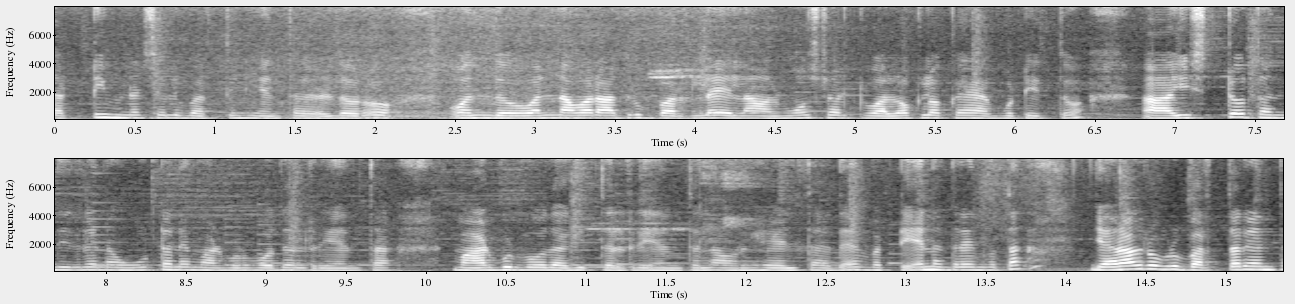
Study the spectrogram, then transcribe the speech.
ತರ್ಟಿ ಮಿನಿಟ್ಸಲ್ಲಿ ಬರ್ತೀನಿ ಅಂತ ಹೇಳಿದವರು ಒಂದು ಒನ್ ಅವರ್ ಆದರೂ ಬರಲೇ ಇಲ್ಲ. ಆಲ್ಮೋಸ್ಟ್ ಅಲ್ಲಿ ಟ್ವೆಲ್ ಓ ಕ್ಲಾಕೇ ಆಗ್ಬಿಟ್ಟಿತ್ತು. ಇಷ್ಟು ತಂದಿದ್ರೆ ನಾವು ಊಟನೇ ಮಾಡಿಬಿಡ್ಬೋದಲ್ರಿ ಅಂತ, ಮಾಡಿಬಿಡ್ಬೋದಾಗಿತ್ತಲ್ರಿ ಅಂತೆಲ್ಲ ಅವ್ರಿಗೆ ಹೇಳ್ತಾ ಇದೆ ಬಟ್ ಏನಂದರೆ ಏನು ಗೊತ್ತಾ? ಯಾರಾದರೂ ಒಬ್ಬರು ಬರ್ತಾರೆ ಅಂತ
